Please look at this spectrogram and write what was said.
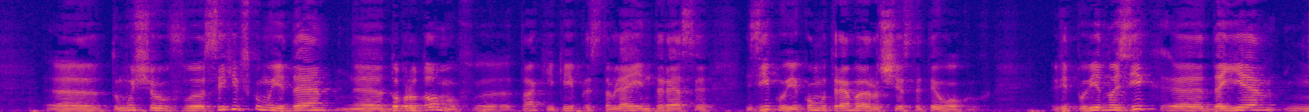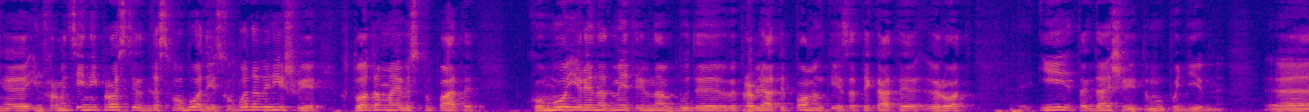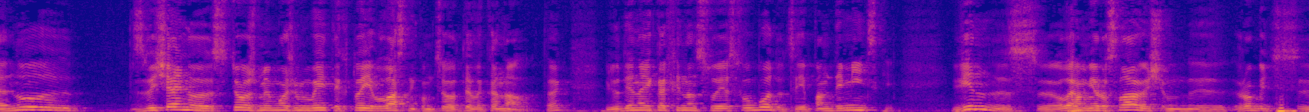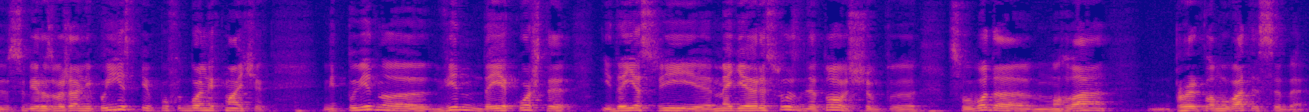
Е, Тому що в Сихівському йде е, Добродомов, е, так, який представляє інтереси ЗІКу, якому треба розчистити округ. Відповідно, ЗІК е, дає е, інформаційний простір для свободи, і свобода вирішує, хто там має виступати, кому Ірина Дмитрівна буде виправляти помилки і затикати рот, і так далі, і тому подібне. Е, Ну, звичайно, з цього ж ми можемо вийти, хто є власником цього телеканалу. Так? Людина, яка фінансує свободу, це є пан Демінський. Він з Олегом Ярославовичем е, робить е, собі розважальні поїздки по футбольних матчах. Відповідно, він дає кошти і дає свій е, медіаресурс для того, щоб свобода могла прорекламувати себе.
